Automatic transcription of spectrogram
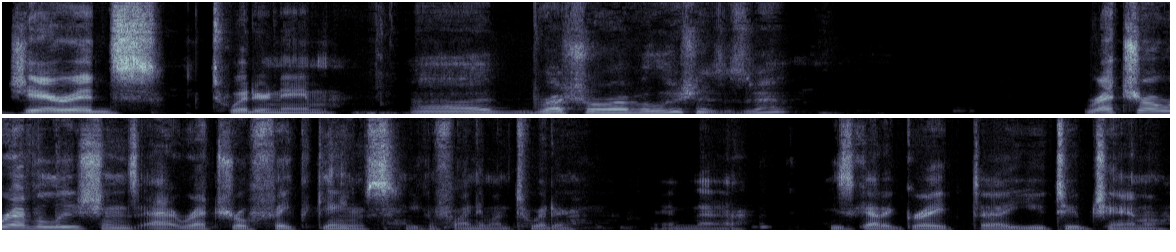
Jared's Twitter name. Uh Retro Revolutions, isn't it? Retro Revolutions at Retro Faith Games. You can find him on Twitter, and uh, he's got a great uh, YouTube channel,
